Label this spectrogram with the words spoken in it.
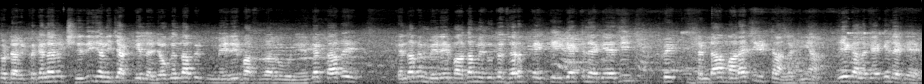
ਤਾਂ ਡਾਕਟਰ ਕਹਿੰਦਾ ਇਹਨੂੰ ਛੇਤੀ ਜਾਨੀ ਚੱਕ ਕੇ ਲੈ ਜਾਓ। ਕਹਿੰਦਾ ਵੀ ਮੇਰੇ ਬੱਸ ਦਾ ਰੋਗ ਨਹੀਂ ਹੈਗਾ, ਕਾਹਦੇ? ਕਹਿੰਦਾ ਵੀ ਮੇਰੇ ਬਾਦਾ ਮੈਨੂੰ ਤੇ ਸਿਰਫ ਕੀ ਕੀ ਕਹਿ ਕੇ ਲੈ ਕੇ ਆਏ ਸੀ ਵੀ ਡੰਡਾ ਮਾਰਿਆ ਝੀਟਾਂ ਲੱਗੀਆਂ। ਇਹ ਗੱਲ ਕਹਿ ਕੇ ਲੈ ਕੇ ਆਏ।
